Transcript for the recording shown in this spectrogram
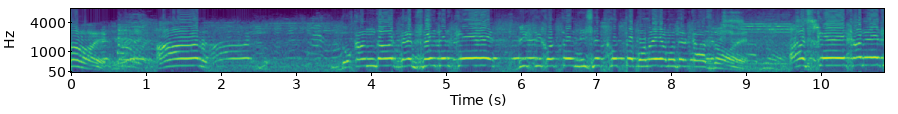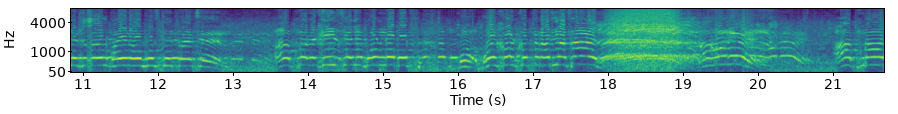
নয়, আর দোকানদার ব্যবসায়ীদেরকে বিক্রি করতে, নিষেধ করতে বলাই আমাদের কাজ নয়। আজকে এখানে যে সকল ভাইয়েরা উপস্থিত রয়েছেন, আপনারা কি ইসরায়েলি পণ্য বয়কট করতে রাজি আছেন? আপনার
